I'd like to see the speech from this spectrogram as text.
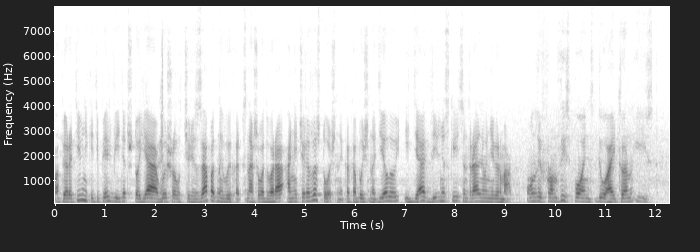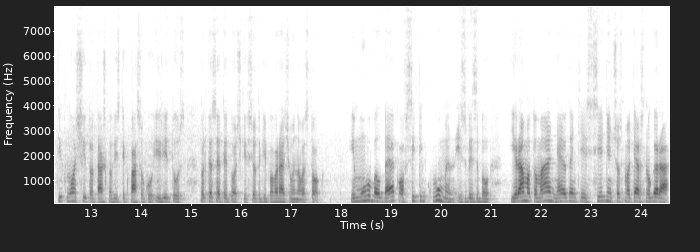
Оперативники теперь видят, что я вышел через западный выход с нашего двора, а не через восточный, как обычно делаю, идя в Вильнюсский центральный универмаг. Only from this point do I turn east. Tik nuo šito taško vis tik pasuku į rytus, только с этой точки все-таки поворачиваю на восток. Immovable back of sitting woman is visible. Yra matoma неjudanti sėdinčios moters nugara.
